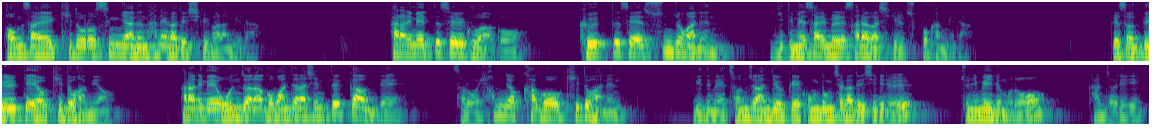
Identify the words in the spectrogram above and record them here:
범사의 기도로 승리하는 한 해가 되시길 바랍니다. 하나님의 뜻을 구하고 그 뜻에 순종하는 믿음의 삶을 살아가시기를 축복합니다. 그래서 늘 깨어 기도하며 하나님의 온전하고 완전하신 뜻 가운데 서로 협력하고 기도하는 믿음의 전주 안디옥교회 공동체가 되시기를 주님의 이름으로 간절히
